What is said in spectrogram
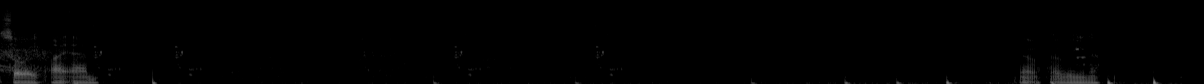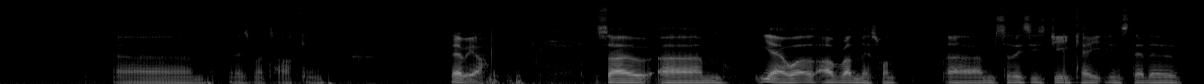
Sorry, I am. No, arena. Um, where's my Tarkin? There we are. So, um, yeah, well, I'll run this one. Um, so this is GK instead of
